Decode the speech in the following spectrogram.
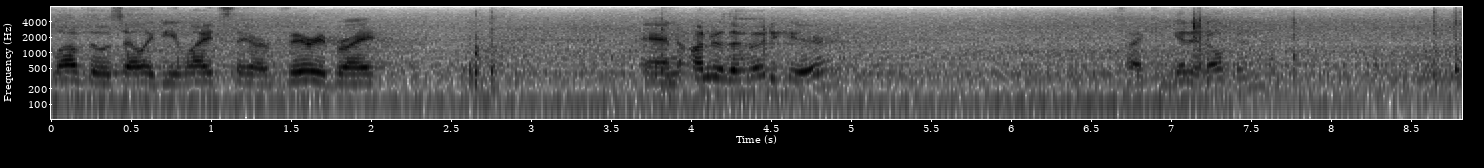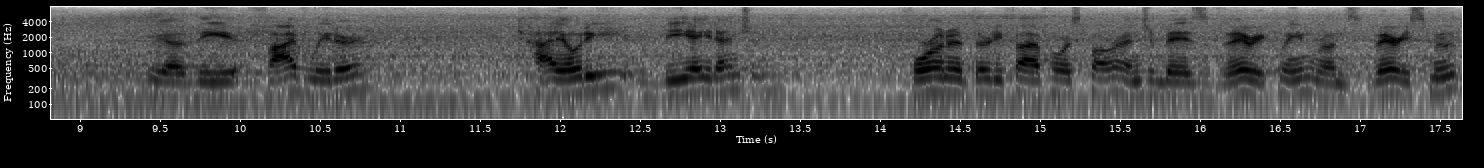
Love those LED lights, they are very bright. And under the hood here, if I can get it open, we have the 5 liter Coyote V8 engine, 435 horsepower, engine bay is very clean, runs very smooth.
